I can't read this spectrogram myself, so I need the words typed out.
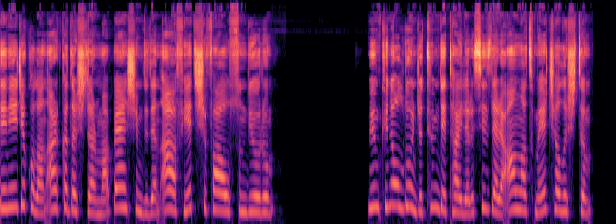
Deneyecek olan arkadaşlarıma ben şimdiden afiyet şifa olsun diyorum. Mümkün olduğunca tüm detayları sizlere anlatmaya çalıştım.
